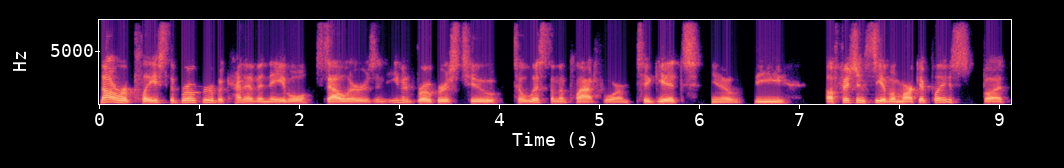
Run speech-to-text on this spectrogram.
not replace the broker but kind of enable sellers and even brokers to to list on the platform to get you know the efficiency of a marketplace, but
